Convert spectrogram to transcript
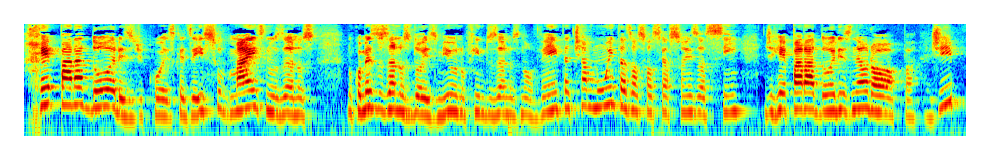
reparadores de coisas. Quer dizer, isso mais nos anos. No começo dos anos 2000, no fim dos anos 90, tinha muitas associações assim de reparadores na Europa. De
